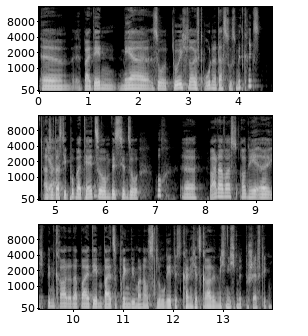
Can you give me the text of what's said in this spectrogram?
äh, bei denen mehr so durchläuft, ohne dass du es mitkriegst? Also Ja. dass die Pubertät so ein bisschen so, huch, äh, war da was? Oh nee, äh, ich bin gerade dabei, dem beizubringen, wie man aufs Klo geht. Das kann ich jetzt gerade mich nicht mit beschäftigen.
